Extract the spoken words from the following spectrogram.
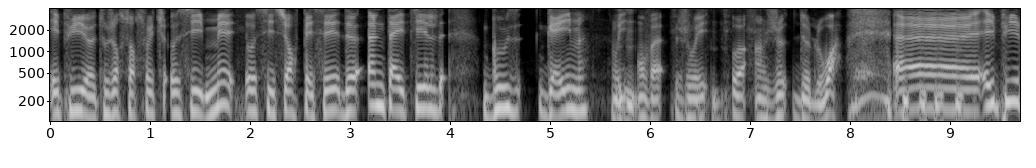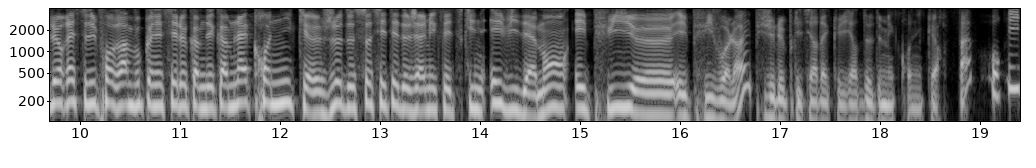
et puis toujours sur Switch aussi, mais aussi sur PC, de Untitled Goose Game. Oui, Mhm. on va jouer à un jeu de loi. Euh, et puis le reste du programme, vous connaissez le comme des comme la chronique jeu de société de Jérémy Kletskin évidemment. Et puis euh, et puis voilà. Et puis j'ai le plaisir d'accueillir deux de mes chroniqueurs favoris,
